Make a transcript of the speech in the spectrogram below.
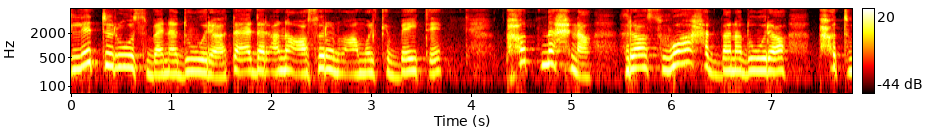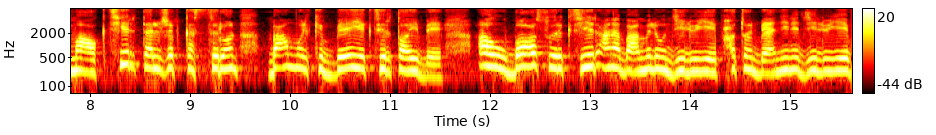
ثلاث روس بندورة تقدر أنا أعصرهم وأعمل كبايتي بحط نحن راس واحد بندورة بحط معه كتير تلج بكسرهم بعمل كباية كتير طيبة. أو بعصر كتير أنا بعملهم diluées بحطهم بقنينة diluée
